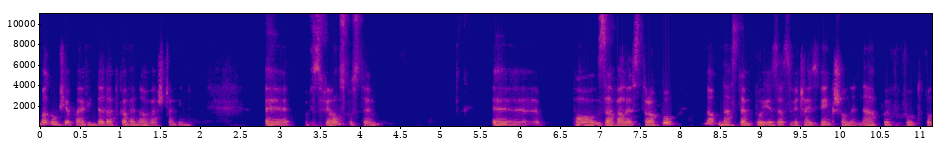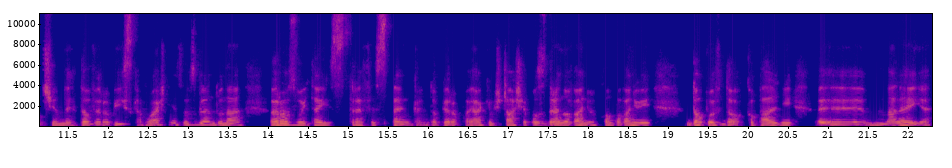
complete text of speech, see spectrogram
mogą się pojawić dodatkowe nowe szczeliny. Y, W związku z tym y, po zawale stropu no, następuje zazwyczaj zwiększony napływ wód podziemnych do wyrobiska, właśnie ze względu na rozwój tej strefy spękań. Dopiero po jakimś czasie, po zdrenowaniu, pompowaniu jej dopływ do kopalni yy, maleje.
